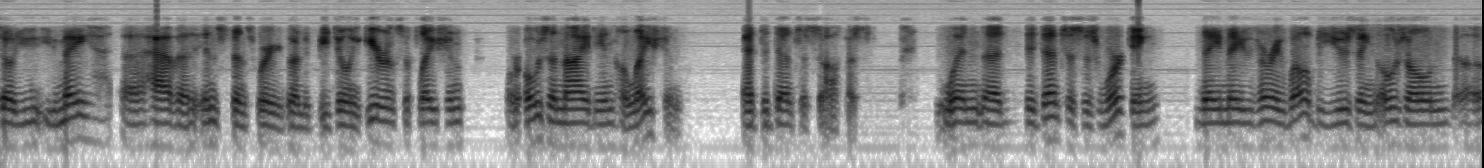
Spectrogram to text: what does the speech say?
So you, you may uh, have an instance where you're going to be doing ear insufflation or ozonide inhalation at the dentist's office. When uh, the dentist is working, they may very well be using ozone uh,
